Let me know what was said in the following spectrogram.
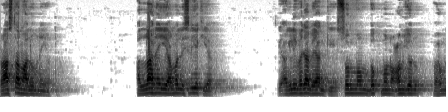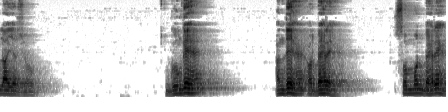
راستہ معلوم نہیں ہوتا۔ اللہ نے یہ عمل اس لیے کیا کہ اگلی وجہ بیان کی سم ام بک من عمین و حملہ گونگے ہیں، اندھے ہیں اور بہرے ہیں۔ سمن بہرے ہیں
